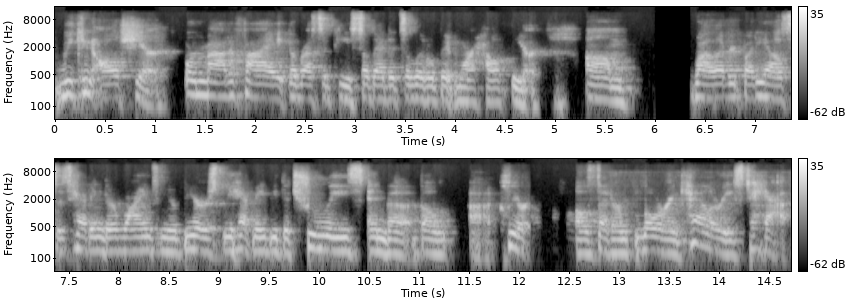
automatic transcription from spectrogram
we can all share or modify the recipe so that it's a little bit more healthier. Um, while everybody else is having their wines and their beers, we have maybe the Trulies and the, the uh, clear alcohols that are lower in calories to have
